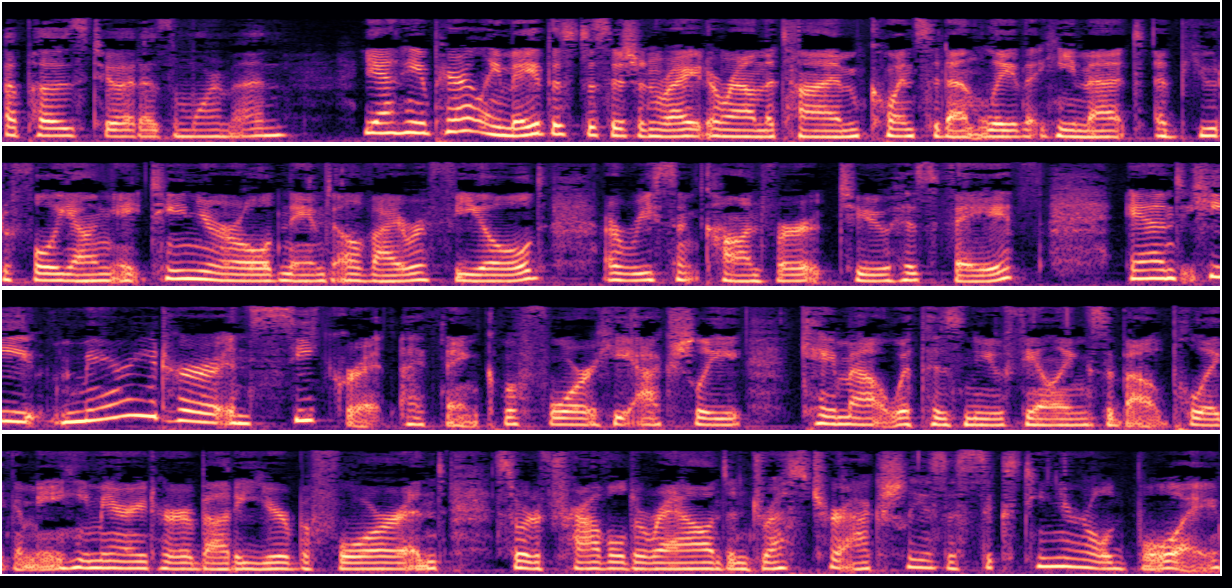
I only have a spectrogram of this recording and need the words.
opposed to it as a Mormon. Yeah, and he apparently made this decision right around the time, coincidentally, that he met a beautiful young 18 year old named Elvira Field, a recent convert to his faith. And he married her in secret, I think, before he actually came out with his new feelings about polygamy. He married her about a year before and sort of traveled around and dressed her actually as a 16 year old boy,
